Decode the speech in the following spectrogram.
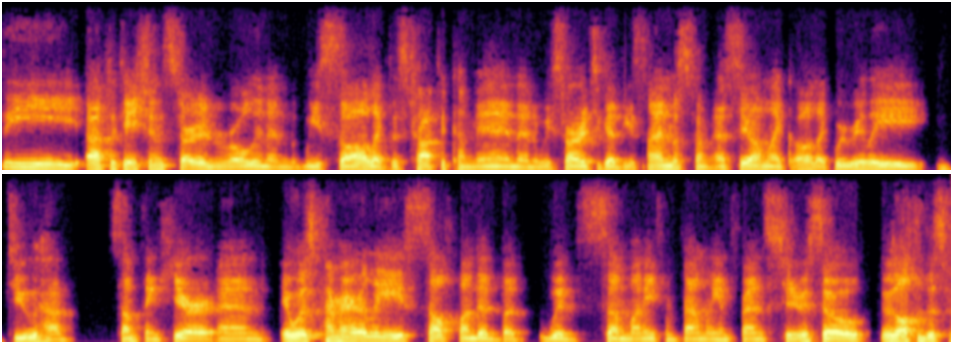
the applications started rolling and we saw like this traffic come in and we started to get the assignments from SEO, I'm like, oh, like we really do have something here. And it was primarily self funded, but with some money from family and friends too. So there's also this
